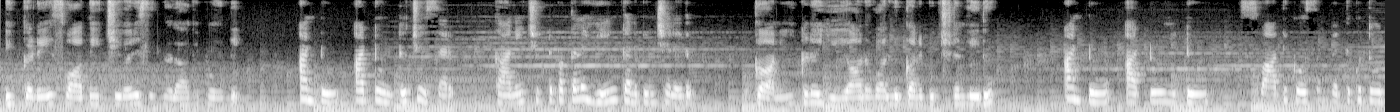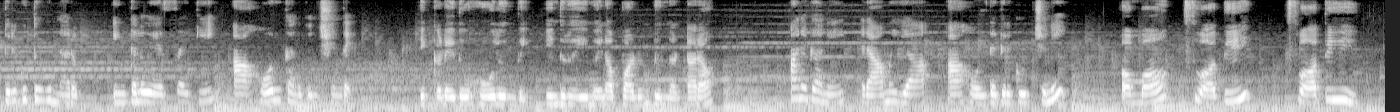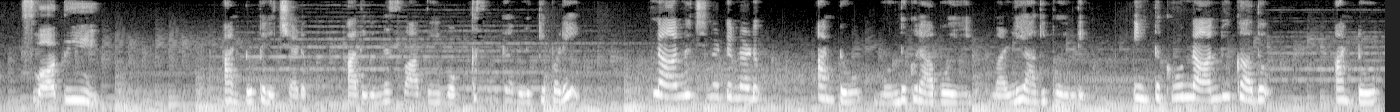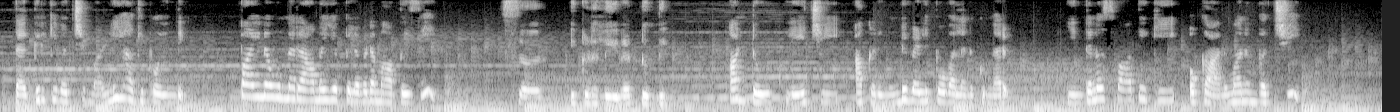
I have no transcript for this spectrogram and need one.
ఇక్కడే స్వాతి చివరి సిగ్నల్ ఆగిపోయింది. అంటూ అటు ఇటు చూశారు. కానీ చుట్టుపక్కల ఏం కనిపించలేదు. కానీ ఇక్కడ ఏ ఆనవాళ్ళు కనిపించడం లేదు? అంటూ అటు ఇటు స్వాతి కోసం వెతుకుతూ తిరుగుతూ ఉన్నారు. ఇంతలో ఎస్ఐకి ఆ హోల్ కనిపించింది. ఇక్కడేదో హోల్ ఉంది. ఇందులో ఏమైనా పడుంటుందంటారా? అనగానే రామయ్య ఆ హోల్ దగ్గర కూర్చుని అమ్మా స్వాతి స్వాతి స్వాతి. అంటూ పిలిచాడు. అది విన్న స్వాతి ఒక్కసారిగా ఉలిక్కిపడి నాన్నొచ్చినట్టున్నాడు అంటూ ముందుకు రాబోయి మళ్ళీ ఆగిపోయింది. ఇంతకు నాన్ను కాదు అంటూ దగ్గరికి వచ్చి మళ్ళీ ఆగిపోయింది. పైన ఉన్న రామయ్య పిలవడం ఆపేసి సార్ ఇక్కడ లేనట్టుంది. అంటూ లేచి అక్కడి నుండి వెళ్ళిపోవాలనుకున్నారు. ఇంతలో స్వాతికి ఒక అనుమానం వచ్చి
